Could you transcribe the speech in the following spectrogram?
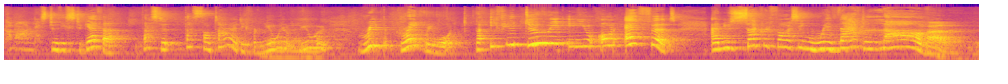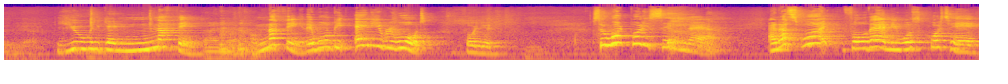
"Come on, let's do this together," that's the, that's entirely different. You will you will reap great reward. But if you do it in your own effort and you're sacrificing without love, Hallelujah. you will gain nothing. Nothing. There won't be any reward for you. So, what Paul is saying there, and that's why for them it was quite a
